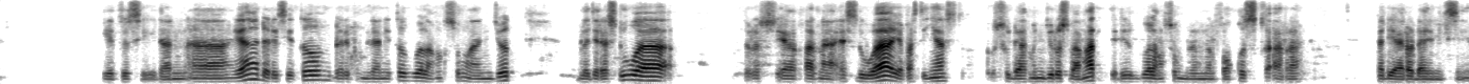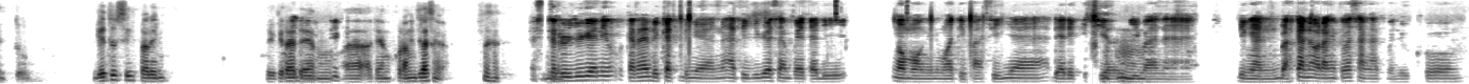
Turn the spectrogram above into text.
gitu sih. Dan uh, ya dari situ dari pemilihan itu gue langsung lanjut belajar S2 terus ya karena S2 ya pastinya sudah menjurus banget. Jadi gue langsung benar-benar fokus ke arah tadi aerodynamics itu. Gitu sih paling. Kira-kira ada yang uh, ada yang kurang jelas nggak? Seru juga nih karena dekat dengan hati juga sampai tadi ngomongin motivasinya dari kecil -hmm. gimana. Dengan bahkan orang tua sangat mendukung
